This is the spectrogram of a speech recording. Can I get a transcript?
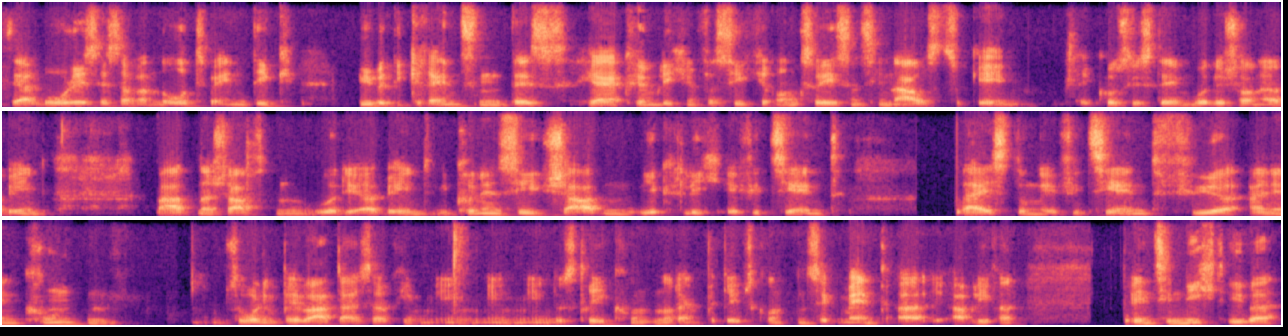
Sehr wohl ist es aber notwendig, über die Grenzen des herkömmlichen Versicherungswesens hinauszugehen. Ökosystem wurde schon erwähnt. Partnerschaften wurde erwähnt. Wie können Sie Schaden wirklich effizient, Leistung effizient für einen Kunden, sowohl im Privat- als auch im, im, im Industriekunden- oder im Betriebskundensegment äh, abliefern, wenn Sie nicht über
